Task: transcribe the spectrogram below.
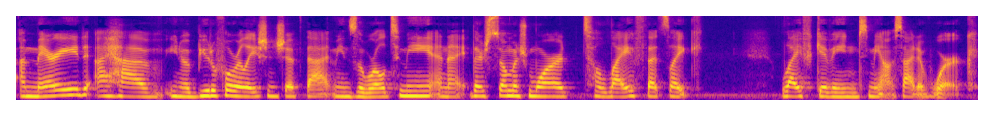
I'm married, I have, you know, a beautiful relationship that means the world to me and I, there's so much more to life that's like life giving to me outside of work.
